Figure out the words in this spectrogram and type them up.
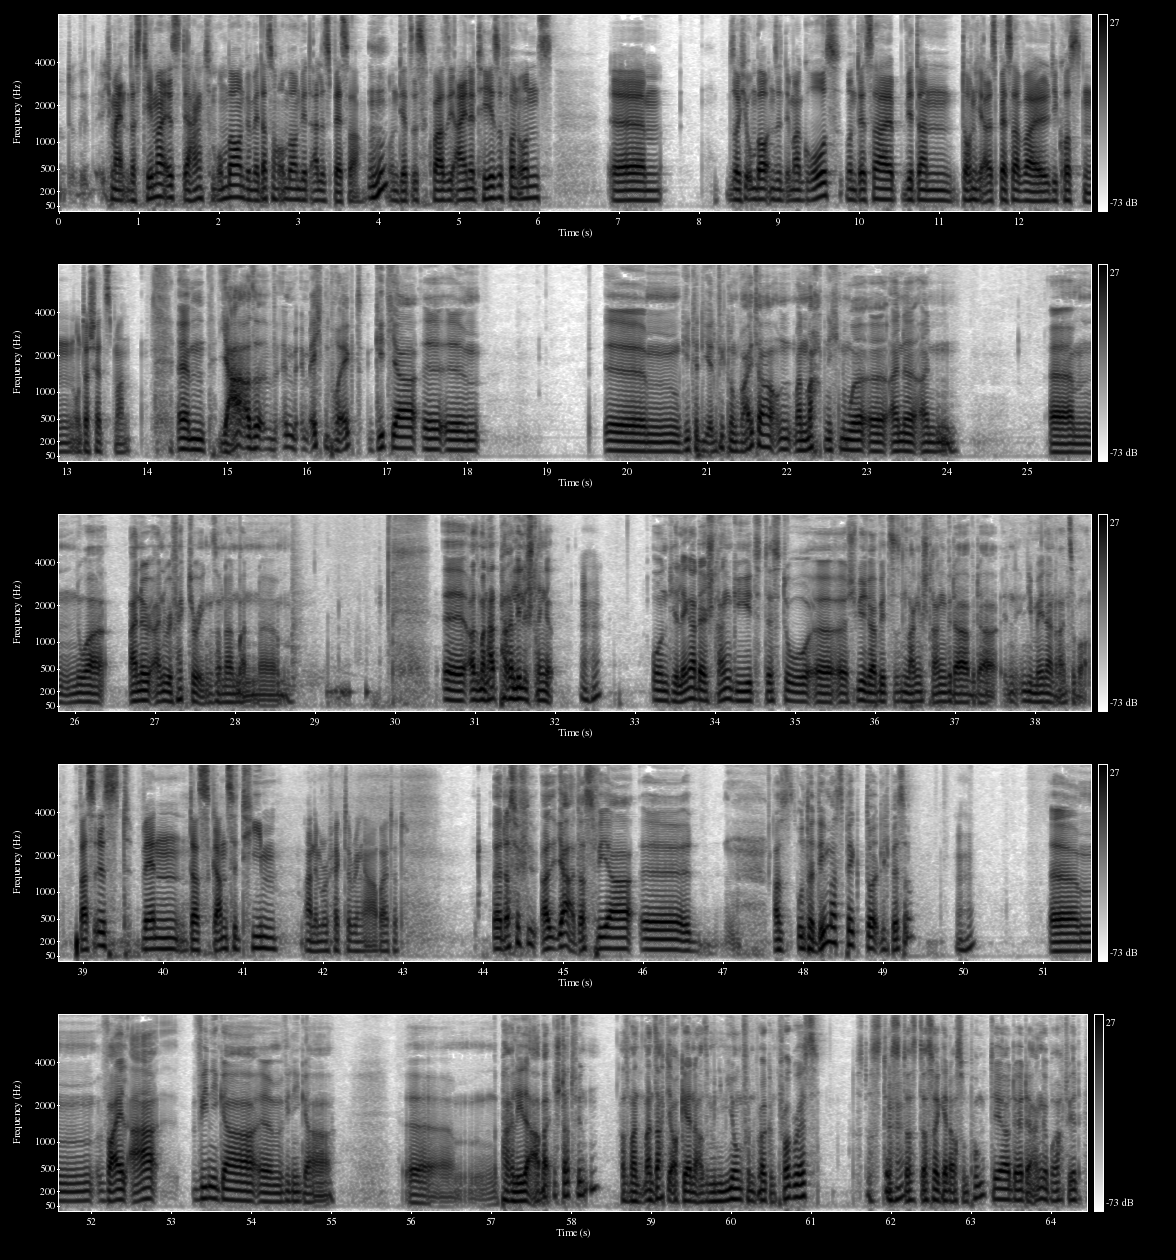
ich meine, das Thema ist der Hang zum Umbauen. Wenn wir das noch umbauen, wird alles besser. Mhm. Und jetzt ist quasi eine These von uns, ähm, solche Umbauten sind immer groß und deshalb wird dann doch nicht alles besser, weil die Kosten unterschätzt man. Ähm, ja, also im, im echten Projekt geht ja, äh, ähm, geht ja die Entwicklung weiter und man macht nicht nur äh, eine, ein, ähm, nur eine, ein Refactoring, sondern man, ähm, äh, also man hat parallele Stränge. Mhm. Und je länger der Strang geht, desto äh, äh, schwieriger wird es, einen langen Strang wieder, wieder in, in die Mainline reinzubauen. Was ist, wenn das ganze Team an dem Refactoring arbeitet? Äh, das wäre viel, also ja, das wäre äh, also unter dem Aspekt deutlich besser. Mhm. Ähm, weil A, weniger, ähm, weniger ähm, parallele Arbeiten stattfinden. Also man, man sagt ja auch gerne, also Minimierung von Work in Progress. Das, das, das, Mhm. das, das wäre gerne auch so ein Punkt, der, der, der angebracht wird.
